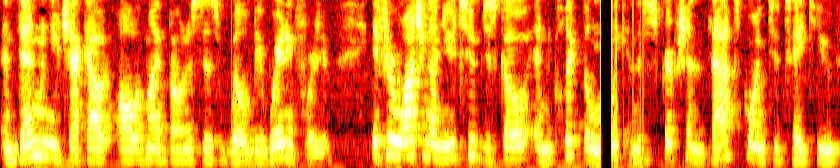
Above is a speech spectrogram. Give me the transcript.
And then when you check out, all of my bonuses will be waiting for you. If you're watching on YouTube, just go and click the link in the description. That's going to take you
